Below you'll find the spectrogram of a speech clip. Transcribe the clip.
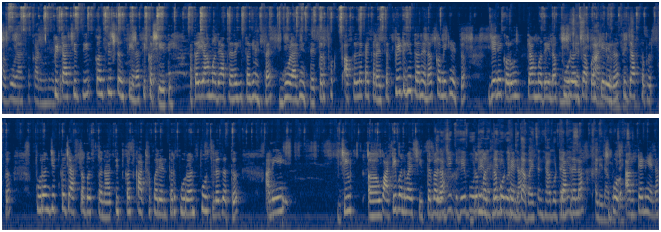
हा गोळा असा काढून पिठाची जी कन्सिस्टन्सी आहे ना ती कशी येते? आता यामध्ये आपल्याला इथं घ्यायचं आहे गोळा घ्यायचा आहे तर फक्त आपल्याला काय करायचं पीठ घेताना ना कमी घ्यायचं. जेणेकरून त्यामध्ये ना पुरण अशी जे आपण केलेलं ते जास्त बसतं. पुरण जितकं जास्त बसतं ना तितकंच काठापर्यंत पुरण पोचलं जातं. आणि जी वाटी बनवायची तर बघा हे बोट मधलं बोट आहे ना, दाबायचं ह्या ते बोटाने आपल्याला खाली अंगठ्याने आहे ना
